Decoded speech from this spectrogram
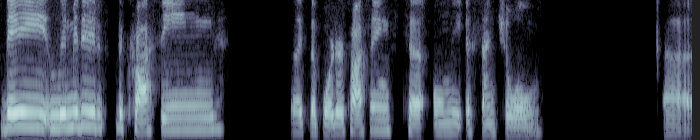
they limited the crossing, like the border crossings, to only essential uh,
